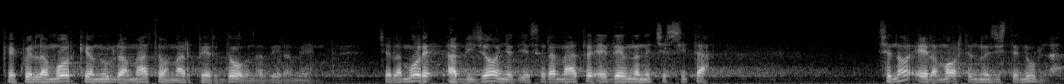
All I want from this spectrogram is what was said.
che è quell'amore che a nulla amato amar perdona veramente. Cioè l'amore ha bisogno di essere amato ed è una necessità, se no è la morte, non esiste nulla.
